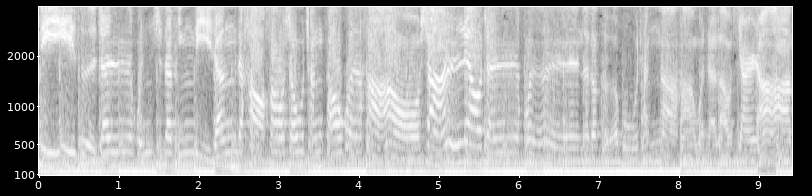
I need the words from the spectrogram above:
弟子真魂是这瓶里扔着，好好收成保管好，闪了真魂那都可不成啊！我这老仙儿啊，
